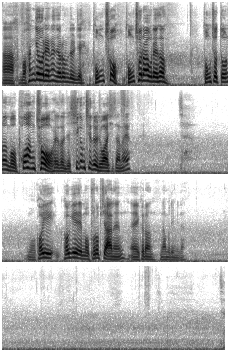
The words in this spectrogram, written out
아, 뭐 한겨울에는 여러분들 이제 동초, 동초라고 그래서 동초 또는 뭐 포항초 해서 이제 시금치들 좋아하시잖아요. 뭐 거의 거기에 뭐 부럽지 않은 예, 그런 나물입니다. 자.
